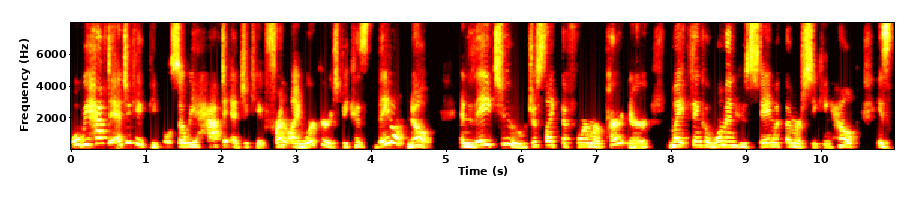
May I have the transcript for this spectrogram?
well we have to educate people. So we have to educate frontline workers because they don't know. And they too, just like the former partner, might think a woman who's staying with them or seeking help is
